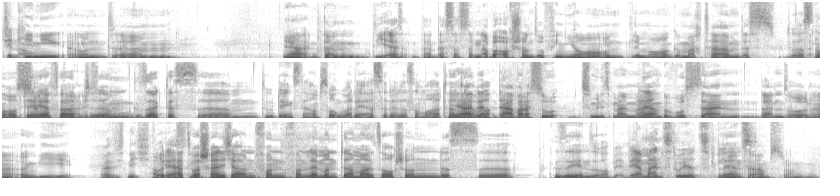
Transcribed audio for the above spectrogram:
Genau. Cecchini und ähm, ja, dann die ersten, dass das dann aber auch schon so Fignon und Le Mans gemacht haben, das Du hast noch auf der halt Herfahrt nicht, ne? ähm, gesagt, dass ähm, du denkst, der Armstrong war der Erste, der das am Rad hatte. ja, aber, da, da war das so, zumindest mal in meinem Ja. Bewusstsein dann so, ne, irgendwie, weiß ich nicht. aber der hat ersten- wahrscheinlich auch von, von Lemond damals auch schon das äh, gesehen, so. Wer wer meinst du jetzt? Lance Lance. Armstrong.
